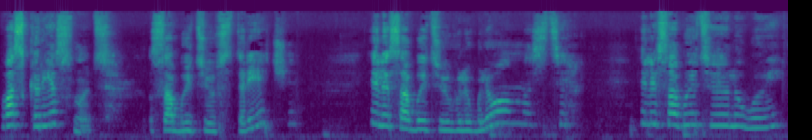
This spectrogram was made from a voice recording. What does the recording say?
воскреснуть событию встречи или событию влюбленности, или событию любви.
